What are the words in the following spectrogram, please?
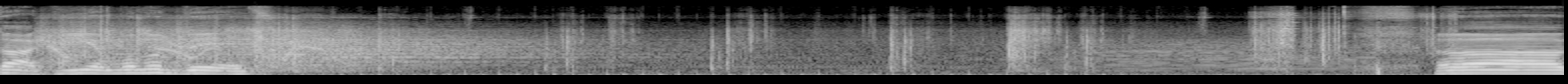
Так, є, молодець. А,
